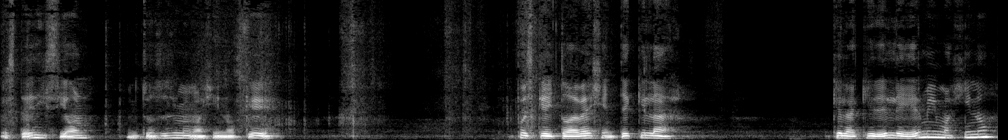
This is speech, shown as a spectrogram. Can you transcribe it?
esta edición. Entonces me imagino que, pues que todavía hay gente que la, que la quiere leer, me imagino.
